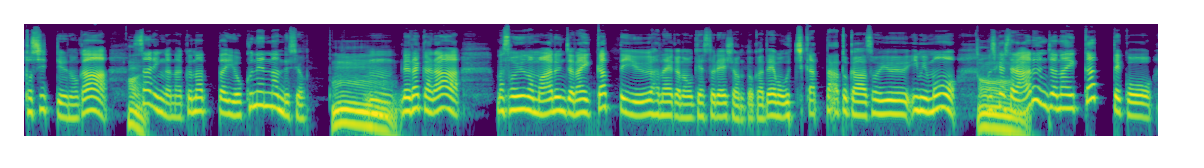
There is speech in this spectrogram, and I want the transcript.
年っていうのが、はいスターリンが亡くなった翌年なんですよ。ううん。ん。で、だから、まあそういうのもあるんじゃないかっていう華やかなオーケストレーションとかでもう打ち勝ったとかそういう意味ももしかしたらあるんじゃないかってこう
